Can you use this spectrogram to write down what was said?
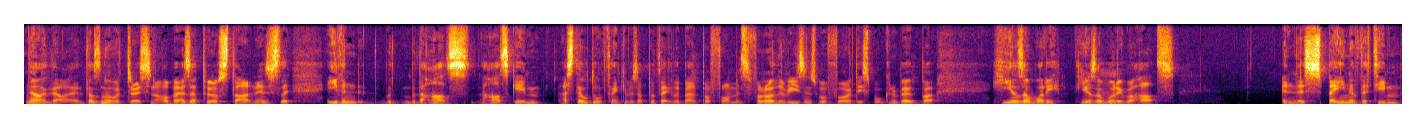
No, no, there's no dressing it up. But it is a poor start, and it's like, even with, with the Hearts, the Hearts game, I still don't think it was a particularly bad performance for all the reasons we've already spoken about. But here's a worry. Here's a worry mm. with Hearts. In the spine of the team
